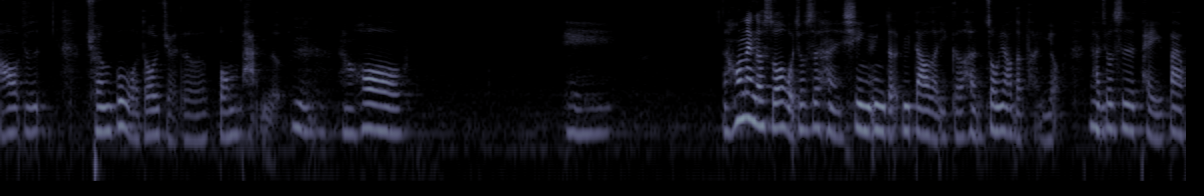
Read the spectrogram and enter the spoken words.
然后就是全部我都觉得崩盘了。嗯，然后，哎。然后那个时候，我就是很幸运的遇到了一个很重要的朋友，他就是陪伴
